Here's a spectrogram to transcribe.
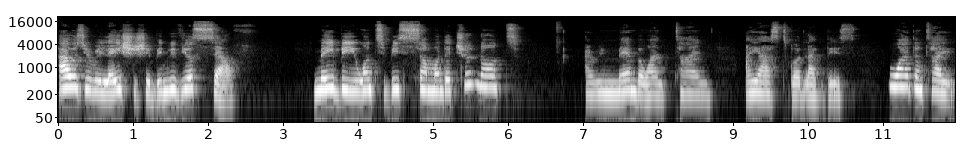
How has your relationship been with yourself? Maybe you want to be someone that you're not. I remember one time I asked God like this why don't I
